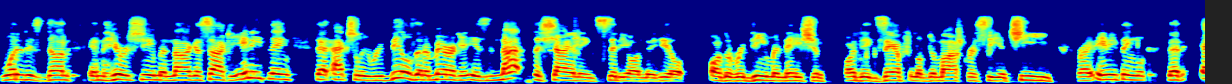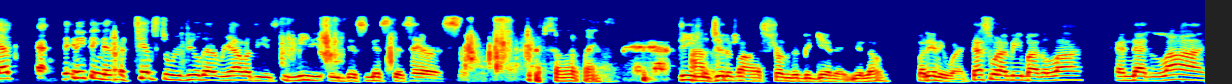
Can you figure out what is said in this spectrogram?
what it has done in Hiroshima and Nagasaki, anything that actually reveals that America is not the shining city on the hill or the Redeemer Nation or the example of democracy achieved, right? Anything that anything that attempts to reveal that reality is immediately dismissed as heresy. Absolutely. Delegitimized um, from the beginning, you know? But anyway, that's what I mean by the lie. And that lie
